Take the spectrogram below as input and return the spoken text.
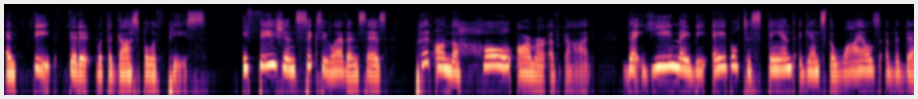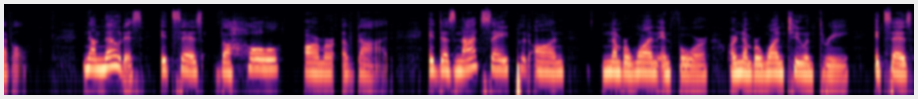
and feet fitted with the gospel of peace. Ephesians 6:11 says, "Put on the whole armor of God, that ye may be able to stand against the wiles of the devil." Now notice it says the whole armor of God. It does not say put on number one and four or number one, two, and three. It says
